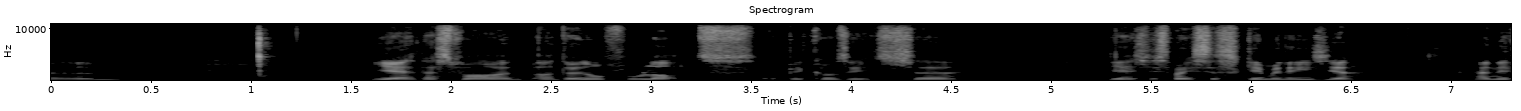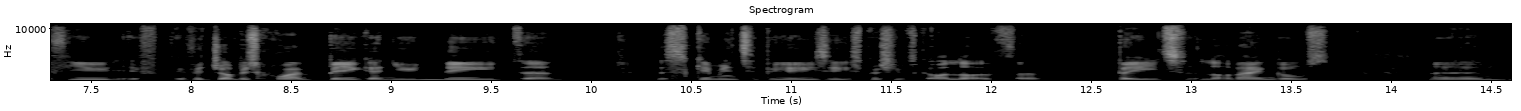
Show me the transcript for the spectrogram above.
Um, yeah, that's what I, I, do an awful lot because it's uh, yeah, it just makes the skimming easier. And if you if, if a job is quite big and you need um, the skimming to be easy, especially if it's got a lot of um, beads, a lot of angles, um,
